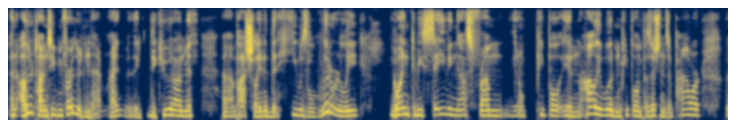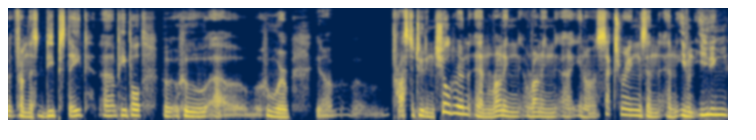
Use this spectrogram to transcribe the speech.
and other times even further than that, right? The, the QAnon myth uh, postulated that he was literally going to be saving us from, you know, people in Hollywood and people in positions of power from this deep state uh, people who, who, uh, who were, you know, prostituting children and running, running, uh, you know, sex rings and, and even eating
